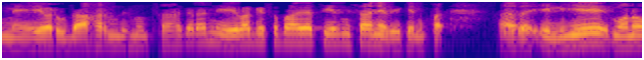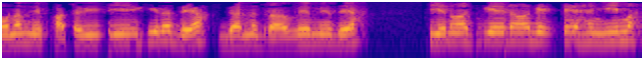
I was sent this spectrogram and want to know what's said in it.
මේ ඒවට උදාහරණ දෙන්න උත්සාහ කරන්නේ ඒ වගේ ස්වභාවයක් තියෙන නිසා නේද? ඒ කියන්නේ අර එළියේ මොන වුණත් මේ පටවිය කියලා දෙයක් ගන්න ද්‍රව්‍යමය දෙයක් තියෙනවා කියන වගේ හැඟීමක්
